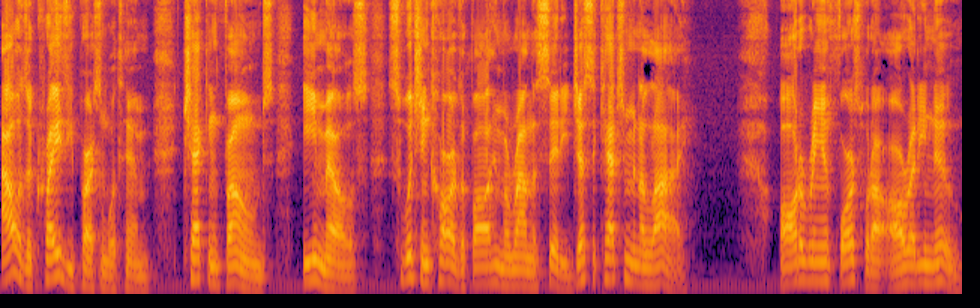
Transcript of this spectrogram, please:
I was a crazy person with him, checking phones, emails, switching cars to follow him around the city just to catch him in a lie. All to reinforce what I already knew.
